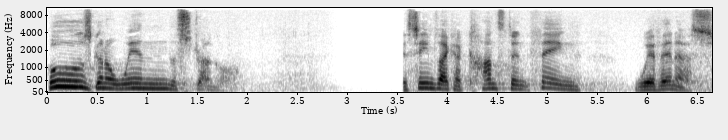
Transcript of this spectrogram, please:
Who's going to win the struggle? It seems like a constant thing within us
